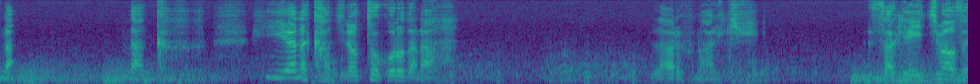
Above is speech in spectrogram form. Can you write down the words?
ななんか嫌な感じのところだな。ラルフの兄貴先に行っちまうぜ。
